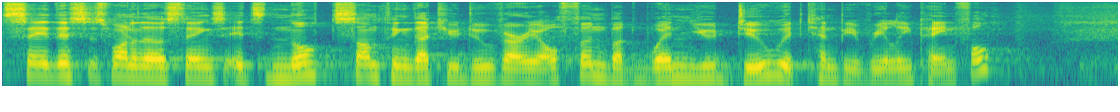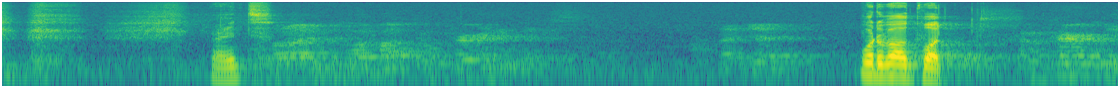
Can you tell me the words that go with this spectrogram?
say this is one of those things, it's not something that you do very often, but when you do, it can be really painful. right? What about concurrent? Not yet. What about what? Concurrently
